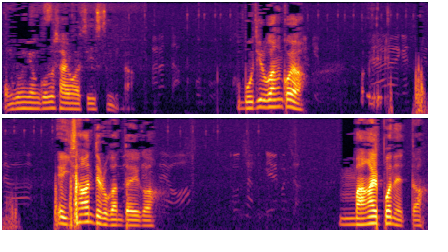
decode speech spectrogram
공중 연구를 사용할 수 있습니다. 뭐 어디로 가는 거야? 야, 이상한 데로 간다, 얘가. 망할 뻔했다.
